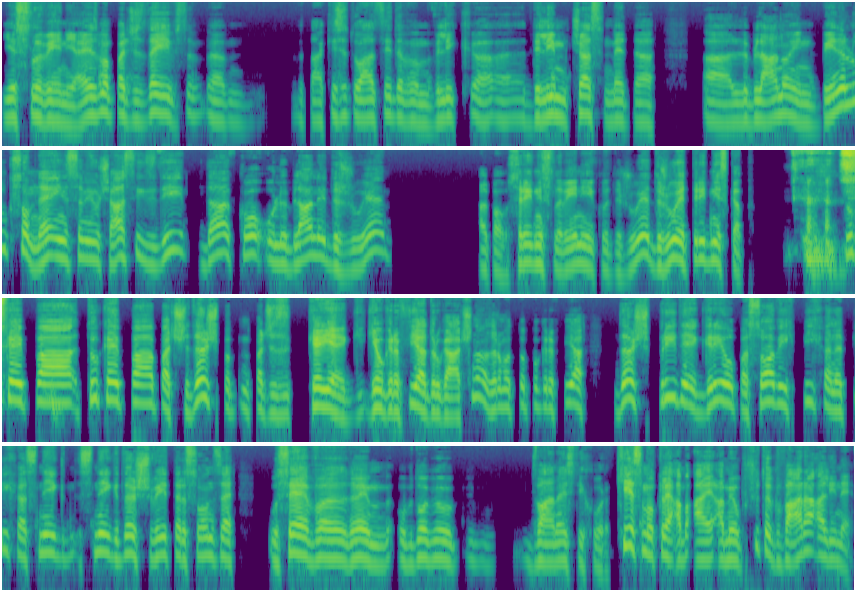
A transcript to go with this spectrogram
je Slovenija. Jaz sem pač zdaj v, taki situaciji, da vam veliko delim čas med Ljubljano in Beneluxom, ne? in se mi včasih zdi, da ko v Ljubljani držuje, ali pa v srednji Sloveniji, ko držuje, držuje tri dni skup. Tukaj pa, tukaj pa pač dež, pa, pač, ker je geografija drugačna, oziroma topografija, dež pride, gre v pasovih, piha, ne piha, sneg, sneg dež, veter, sonce, vse v vem, obdobju 12 ur. Kje smo kle, ali ima občutek vara ali ne?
